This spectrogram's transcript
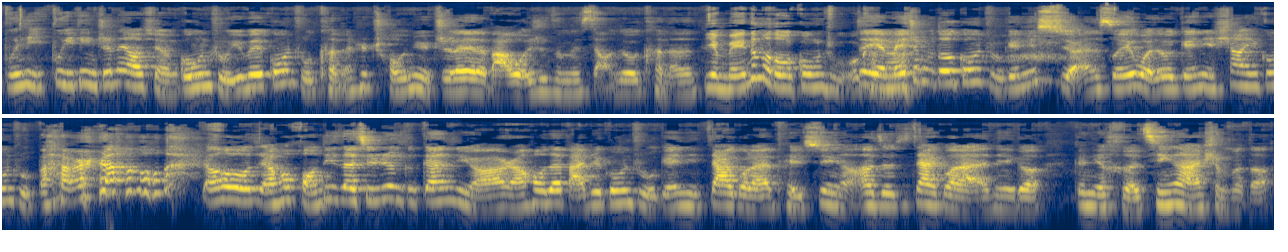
不一不一定真的要选公主，因为公主可能是丑女之类的吧，我是这么想，就可能也没那么多公主，对，也没这么多公主给你选，所以我就给你上一公主班儿，然后然后然后皇帝再去认个干女儿，然后再把这公主给你嫁过来培训啊，就嫁过来那个跟你和亲啊什么的，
